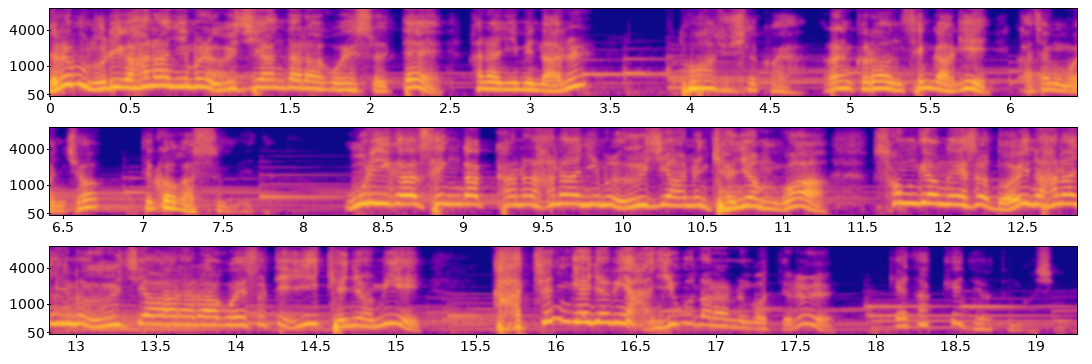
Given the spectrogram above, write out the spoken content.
여러분 우리가 하나님을 의지한다라고 했을 때 하나님이 나를 도와주실 거야 라는 그런 생각이 가장 먼저 들 것 같습니다. 우리가 생각하는 하나님을 의지하는 개념과 성경에서 너희는 하나님을 의지하라라고 했을 때 이 개념이 같은 개념이 아니구나라는 것들을 깨닫게 되었던 것입니다.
